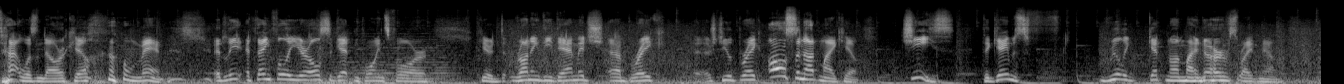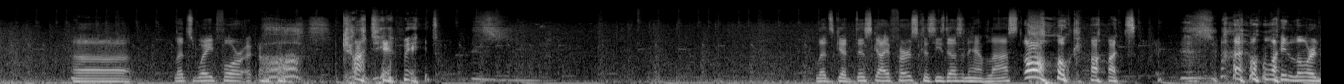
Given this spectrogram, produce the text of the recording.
That wasn't our kill. oh man. At least, thankfully, you're also getting points for here running the damage uh, break, uh, shield break. Also not my kill. Jeez, the game is really getting on my nerves right now. Uh, let's wait for. Oh, God damn it! Let's get this guy first because he doesn't have last. Oh, God. oh, my lord.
